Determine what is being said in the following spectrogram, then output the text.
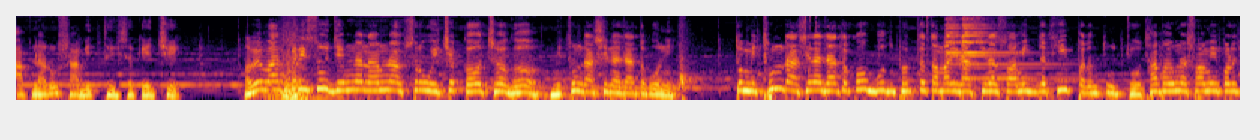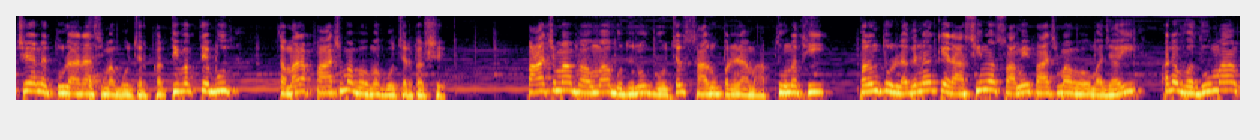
આપનારું સાબિત થઈ શકે છે. હવે વાત કરીશું જેમના નામના અક્ષરો હોય છે ક, છ, ઘ, મિથુન રાશિના જાતકોની. તો મિથુન રાશિના જાતકો બુધ ફક્ત તમારી રાશિના સ્વામી જ નથી, પરંતુ ચોથા ભાવના સ્વામી પણ છે અને તુલા રાશિમાં ગોચર કરતી વખતે બુધ તમારા પાંચમા ભાવમાં ગોચર કરશે. પાંચમા ભાવમાં બુધનું ગોચર સારું પરિણામ આપતું નથી, પરંતુ લગ્ન કે રાશિનો સ્વામી પાંચમા ભાવમાં જઈ અને વધુમાં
